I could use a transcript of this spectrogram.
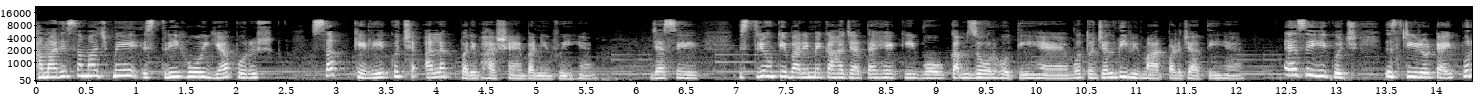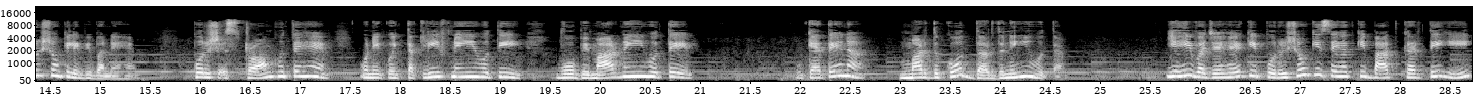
हमारे समाज में स्त्री हो या पुरुष, सबके लिए कुछ अलग परिभाषाएँ बनी हुई हैं। जैसे स्त्रियों के बारे में कहा जाता है कि वो कमज़ोर होती हैं, वो तो जल्दी बीमार पड़ जाती हैं। ऐसे ही कुछ स्टीरियोटाइप पुरुषों के लिए भी बने हैं। पुरुष स्ट्रांग होते हैं, उन्हें कोई तकलीफ़ नहीं होती, वो बीमार नहीं होते। कहते हैं ना, मर्द को दर्द नहीं होता। यही वजह है कि पुरुषों की सेहत की बात करते ही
